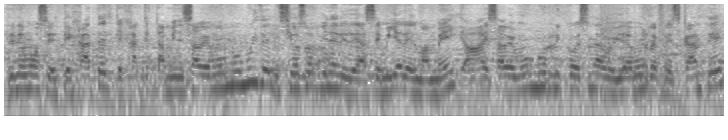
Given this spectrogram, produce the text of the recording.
Tenemos el tejate. El tejate también sabe muy, muy, muy delicioso. Viene de la semilla del mamey. Ay, sabe muy, muy rico. Es una bebida muy refrescante.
